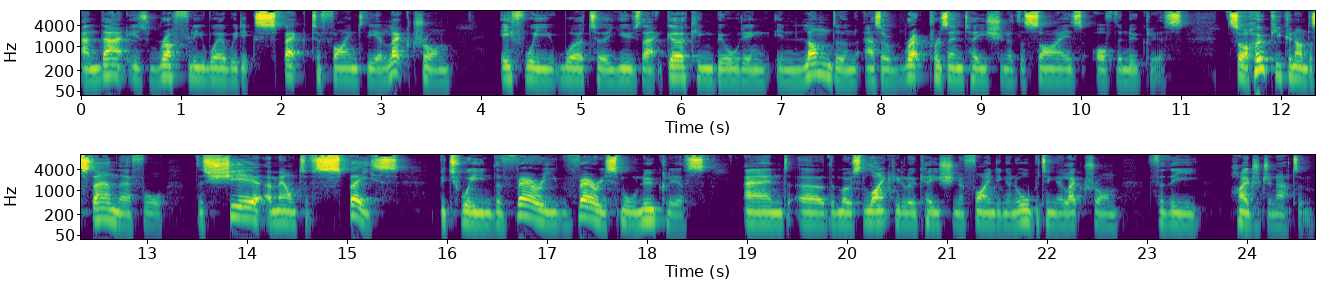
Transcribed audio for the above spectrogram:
and that is roughly where we'd expect to find the electron if we were to use that Gherkin building in London as a representation of the size of the nucleus. So I hope you can understand, therefore, the sheer amount of space between the very, very small nucleus and uh, the most likely location of finding an orbiting electron for the hydrogen atom.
